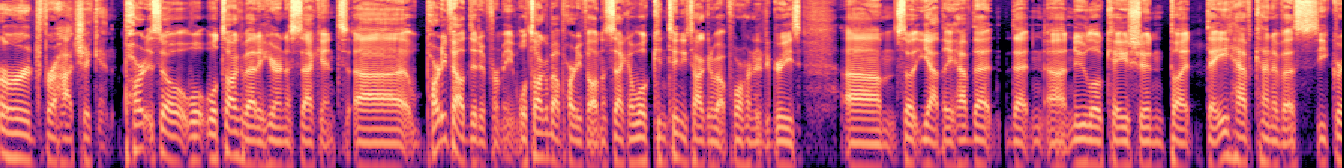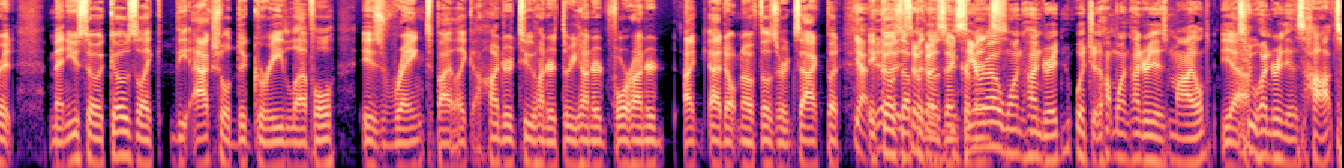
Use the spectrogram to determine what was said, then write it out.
urge for hot chicken." Part so we'll we'll talk about it here in a second. Uh, Party Foul did it for me. We'll talk about Party Foul in a second. We'll continue talking about 400 degrees. Um, so yeah, they have that that uh, new location, but they have kind of a secret menu. So it goes like the actual degree level is ranked by like 100, 200, 300, 400. I, I don't know if those are exact, but Yeah, it goes uh, up so in goes those increments. Zero, 100, which 100 is mild. Yeah. 200 is hot.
